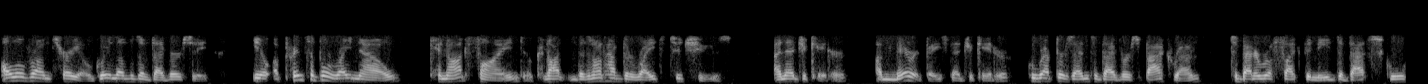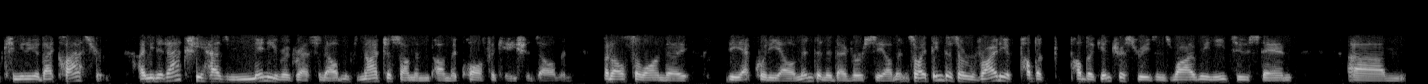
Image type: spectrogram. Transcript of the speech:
all over Ontario, great levels of diversity. You know, a principal right now cannot find or cannot does not have the right to choose an educator, a merit-based educator who represents a diverse background to better reflect the needs of that school community or that classroom. I mean, it actually has many regressive elements, not just on the on the qualifications element, but also on the the equity element and the diversity element. So I think there's a variety of public public interest reasons why we need to stand um,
